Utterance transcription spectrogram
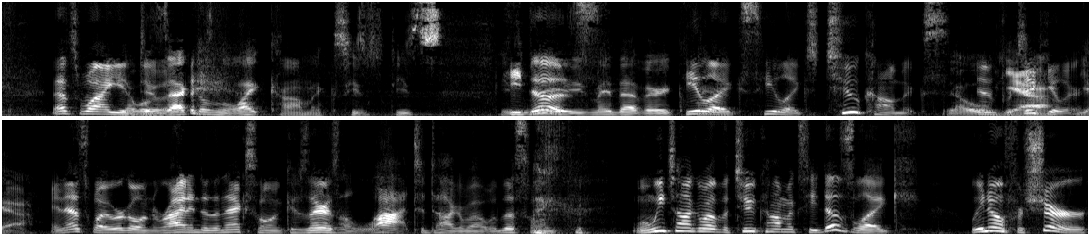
That's why you Yeah, do well, it. Zack doesn't like comics. He's he's, he's He made- does. he's made that very He likes he likes two comics Oh, in yeah, particular. yeah. And that's why we're going right into the next one because there's a lot to talk about with this one. when we talk about the two comics he does like, we know for sure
